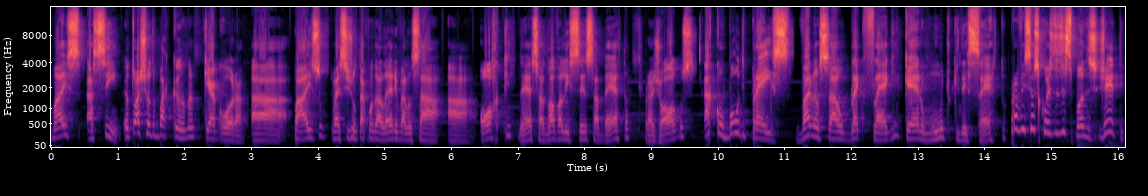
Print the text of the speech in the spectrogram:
Mas assim, eu tô achando bacana que agora a Paizo vai se juntar com a galera e vai lançar a Orc, né? Essa nova licença aberta aberta para jogos. A Cobold Press vai lançar o Black Flag, quero muito que dê certo, para ver se as coisas expandem. Gente,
